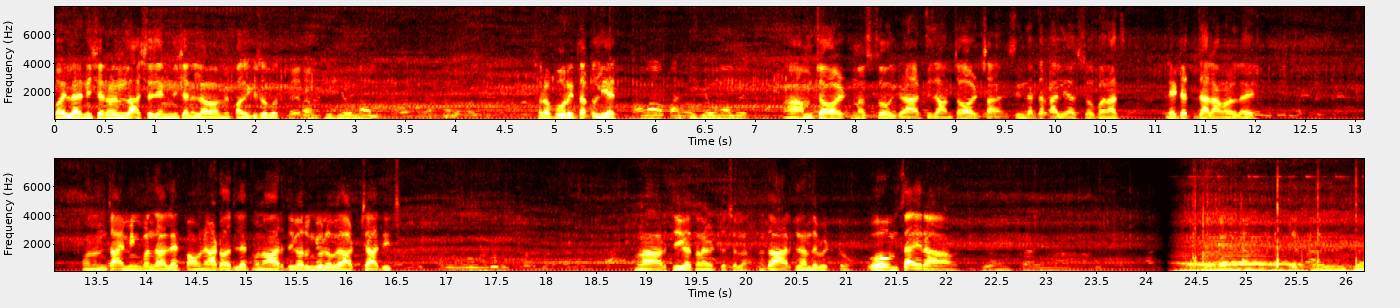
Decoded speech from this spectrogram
पहिल्या निशाणीवरून लास्टच्या निशाणी लावा आम्ही पालखीसोबत. पालखी घेऊन आलो सर्व पोरी तकली आहेत. पालखी घेऊन आलो आमचा हॉल्ट नसतो. इकडे आरतीचा आमचा हॉल्ट सिंधाचा खाली असतो पण आज लेटच झाला आम्हाला लय. म्हणून टायमिंग पण झालेत. पावणे आठ वाजलेत. म्हणून आरती करून गेलो आठच्या आधीच. मला आरती करताना भेटतो चला. आता आरतीनंतर भेटतो. ओम साईराम. तरी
